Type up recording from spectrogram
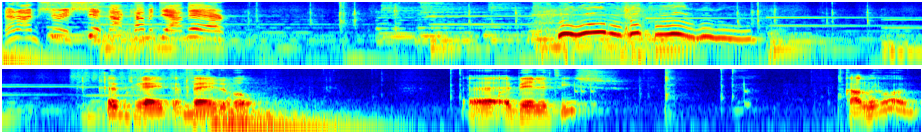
and I'm sure as shit not coming down there. Upgrade available. Eh, abilities. Kan gewoon.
